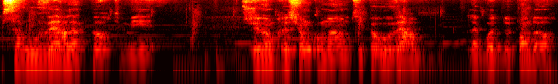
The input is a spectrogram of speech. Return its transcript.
ça a ouvert la porte, mais j'ai l'impression qu'on a un petit peu ouvert la boîte de Pandore.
